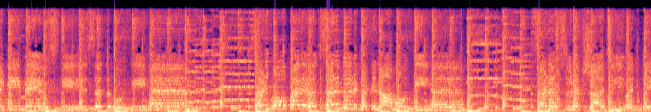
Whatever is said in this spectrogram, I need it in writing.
सोसाइटी में उसकी इज़्ज़त होती है। सड़कों पर अक्सर दुर्घटना होती है। सड़क सुरक्षा जीवन के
